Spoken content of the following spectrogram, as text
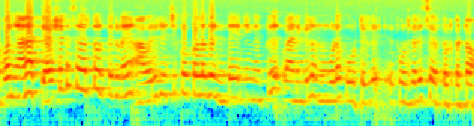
അപ്പോൾ ഞാൻ അത്യാവശ്യമൊക്കെ ചേർത്ത് കൊടുത്തിക്കണേ ആ ഒരു രുചിക്കൊക്കെ ഉള്ളത് ഉണ്ട്. നിങ്ങൾക്ക് വേണമെങ്കിൽ ഒന്നും കൂടെ കൂട്ടിൽ കൂടുതൽ ചേർത്ത് കൊടുക്കട്ടോ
